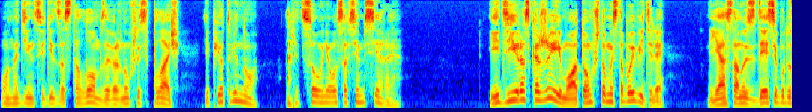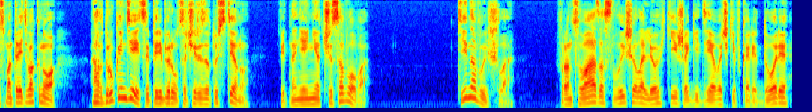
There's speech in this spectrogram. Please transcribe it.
Он один сидит за столом, завернувшись в плащ, и пьет вино, а лицо у него совсем серое. «Иди и расскажи ему о том, что мы с тобой видели. Я останусь здесь и буду смотреть в окно. А вдруг индейцы переберутся через эту стену? Ведь на ней нет часового». Тина вышла. Франсуаза слышала легкие шаги девочки в коридоре,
